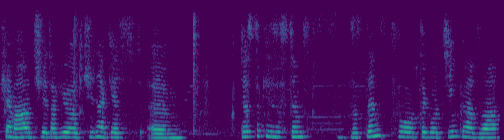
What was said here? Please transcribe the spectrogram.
Siema, dzisiaj taki odcinek jest. em, to jest takie zastępstwo, zastępstwo tego odcinka za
